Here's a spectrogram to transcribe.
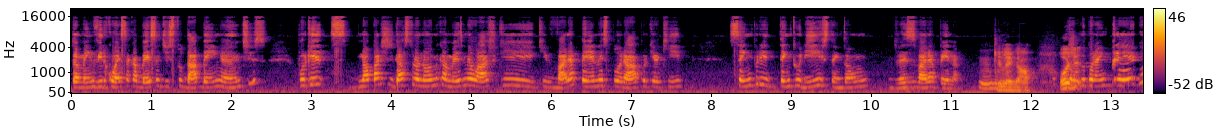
também vir com essa cabeça de estudar bem antes. Porque na parte gastronômica mesmo, eu acho que, que vale a pena explorar, porque aqui sempre tem turista, então às vezes vale a pena. Que legal. Então, Hoje. procurar emprego,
